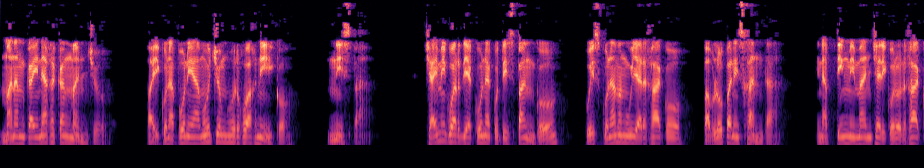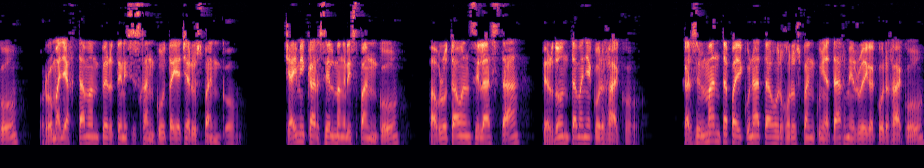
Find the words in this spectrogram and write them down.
manam kaynaqa kanmanchu. Paykunapuni amuchun hurquaqniyku, nispa. Chaymi guardiakuna kutispanku, kuiskunaman willarqaku, Pablopa nisqanta. Inaptinmi mancharikururqaku, Roma llaqtaman pertenecisqankuta yacharuspanku. Chaymi karcelman rispanku, Pablotawan silasta, perdonta mañakurqaku. Karcelmanta paykunata hurquruspankuñataqmi ruegakurqaku,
